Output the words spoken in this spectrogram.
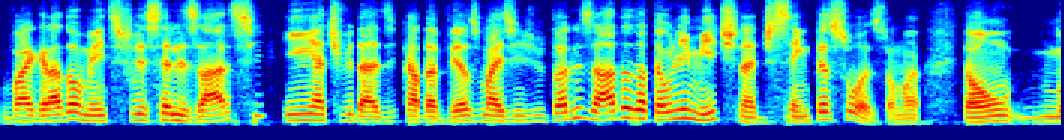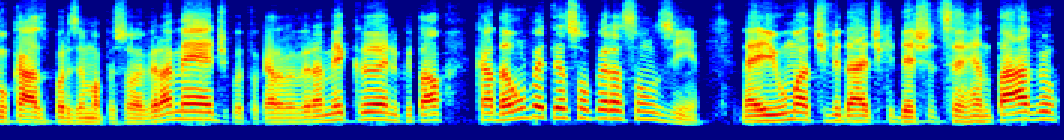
vai gradualmente especializar-se em atividades cada vez mais individualizadas até um limite né, de 100 pessoas. Então, uma, então, no caso, por exemplo, uma pessoa vai virar médico, outro cara vai virar mecânico e tal, cada um vai ter a sua operaçãozinha. Né, e uma atividade que deixa de ser rentável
